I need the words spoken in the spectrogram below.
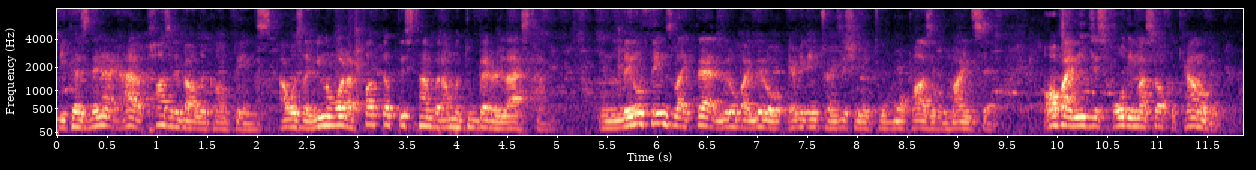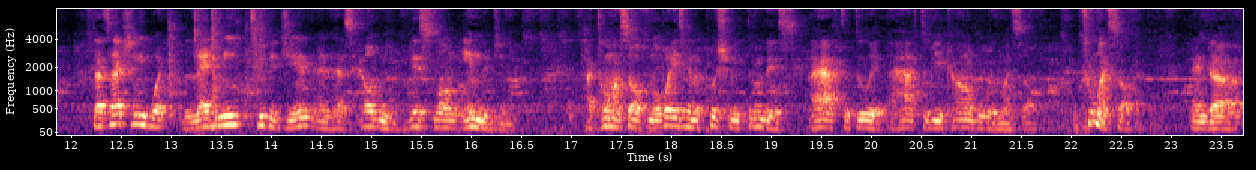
because then I had a positive outlook on things. I was like, you know what, I fucked up this time, but I'm gonna do better last time. And little things like that, little by little, everything transitioned into a more positive mindset. All by me just holding myself accountable. That's actually what led me to the gym and has held me this long in the gym. I told myself, nobody's gonna push me through this. I have to do it. I have to be accountable with myself, to myself. And uh,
